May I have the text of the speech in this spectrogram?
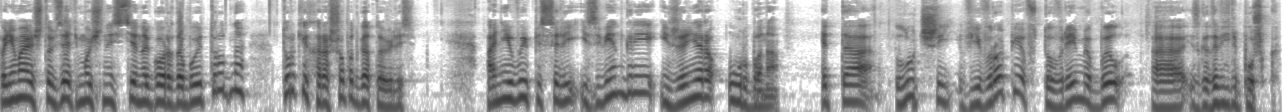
Понимая, что взять мощные стены города будет трудно, турки хорошо подготовились. Они выписали из Венгрии инженера Урбана – это лучший в Европе в то время был э, изготовитель пушек.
